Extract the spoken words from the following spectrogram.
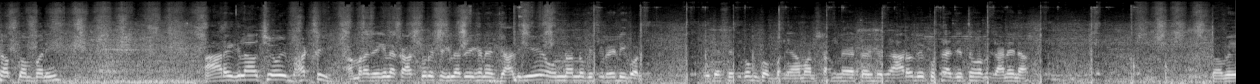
সব কোম্পানি আর এগুলা হচ্ছে ওই ভাট্টি। আমরা যেগুলা কাজ করি সেগুলাতে এখানে জ্বালিয়ে অন্যান্য কিছু রেডি করে এটা সেরকম কোম্পানি আমার সামনে একটা হিসেবে আরও যে কোথায় যেতে হবে জানি না। তবে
